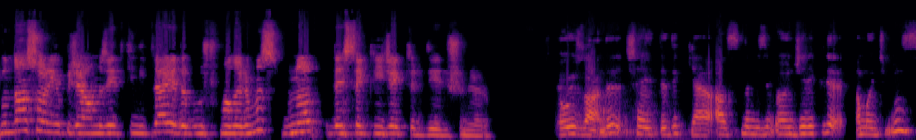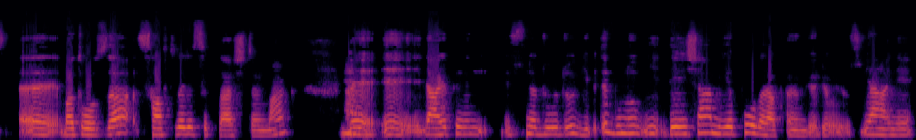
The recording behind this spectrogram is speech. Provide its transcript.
bundan sonra yapacağımız etkinlikler ya da buluşmalarımız bunu destekleyecektir diye düşünüyorum. O yüzden de şey dedik ya aslında bizim öncelikli amacımız e, Batoz'da safları sıklaştırmak. Ve e, üstünde durduğu gibi de bunu bir değişen bir yapı olarak öngörüyoruz. Yani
